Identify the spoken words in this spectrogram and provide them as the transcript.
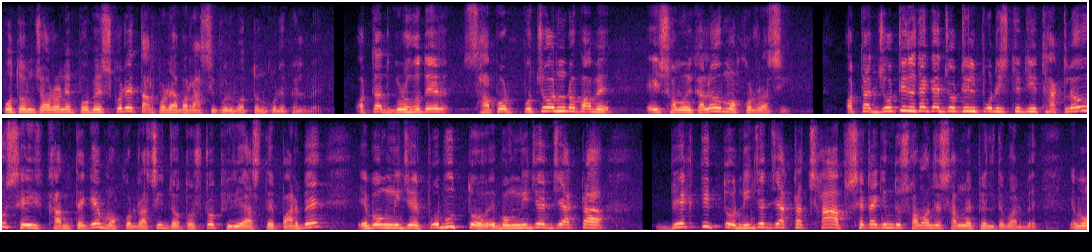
প্রথম চরণে প্রবেশ করে তারপরে আবার রাশি পরিবর্তন করে ফেলবে। অর্থাৎ গ্রহদের সাপোর্ট প্রচণ্ড পাবে এই সময়কালেও মকর রাশি। অর্থাৎ জটিল থেকে জটিল পরিস্থিতি থাকলেও সেইখান থেকে মকর রাশি যথেষ্ট ফিরে আসতে পারবে এবং নিজের প্রভুত্ব এবং নিজের যে একটা ব্যক্তিত্ব, নিজের যে একটা ছাপ, সেটা কিন্তু সমাজের সামনে ফেলতে পারবে এবং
